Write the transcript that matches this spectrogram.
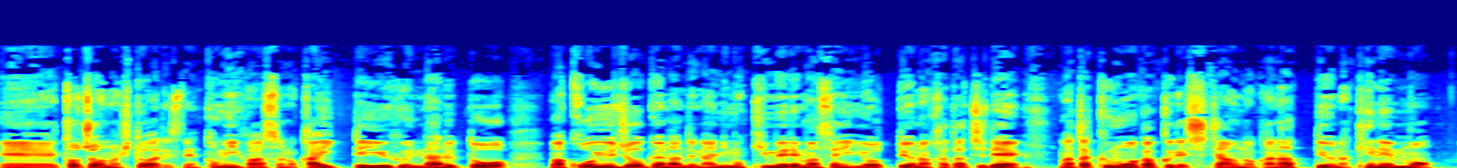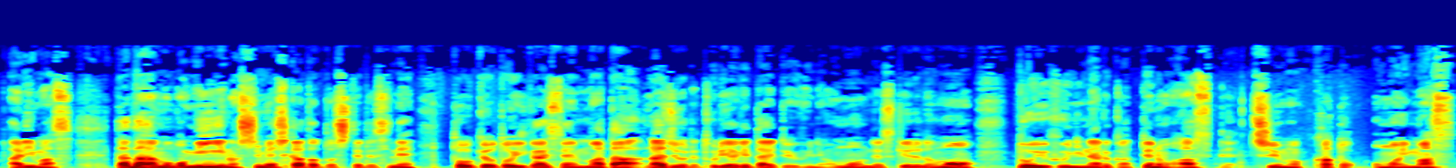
えー、都庁の人はですね、都民ファーストの会っていう風になると、まあこういう状況なんで何も決めれませんよっていうような形で、また雲隠れしちゃうのかなっていうような懸念もあります。ただ、もう民意の示し方としてですね、東京都議会選、またラジオで取り上げたいというふうには思うんですけれども、どういうふうになるかっていうのも合わせて注目かと思います。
